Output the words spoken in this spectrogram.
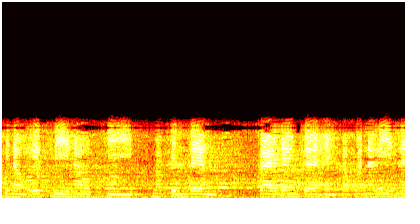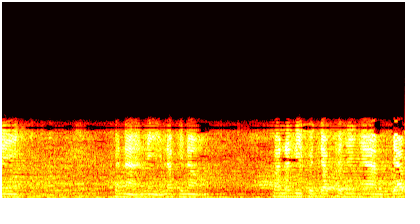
พี่น้องเอฟซีเฮาทีมาเป็นแรงกายแรงใจให้กับวันนาลีในขณะนี้นะพี่น้อง วันนาลีก็จะพยายาม จับ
